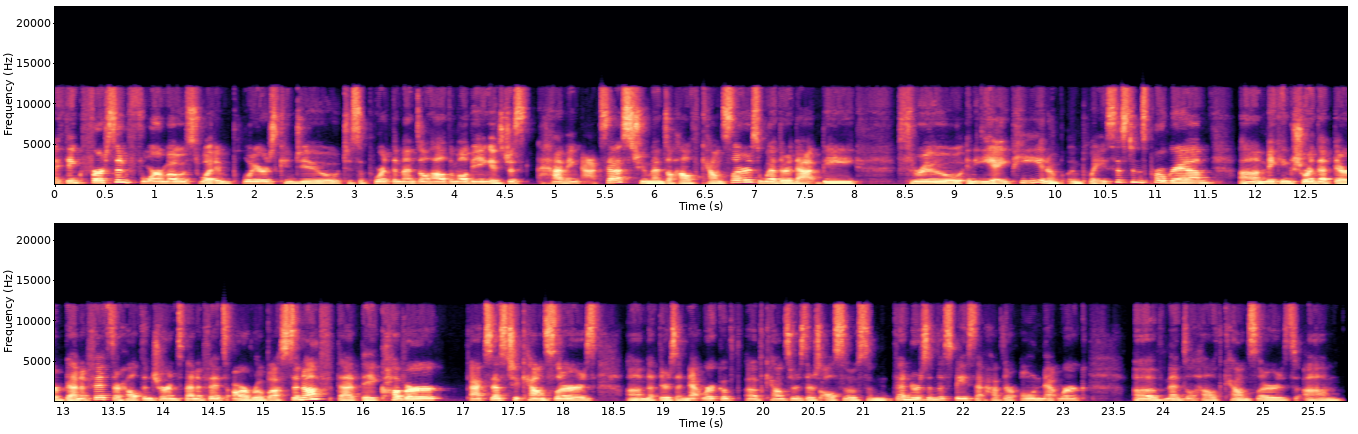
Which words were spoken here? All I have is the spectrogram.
I think first and foremost, what employers can do to support the mental health and well-being is just having access to mental health counselors, whether that be through an EAP, an employee assistance program, um, making sure that their benefits, their health insurance benefits, are robust enough that they cover access to counselors, um, that there's a network of, of counselors. There's also some vendors in the space that have their own network of mental health counselors. Um,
